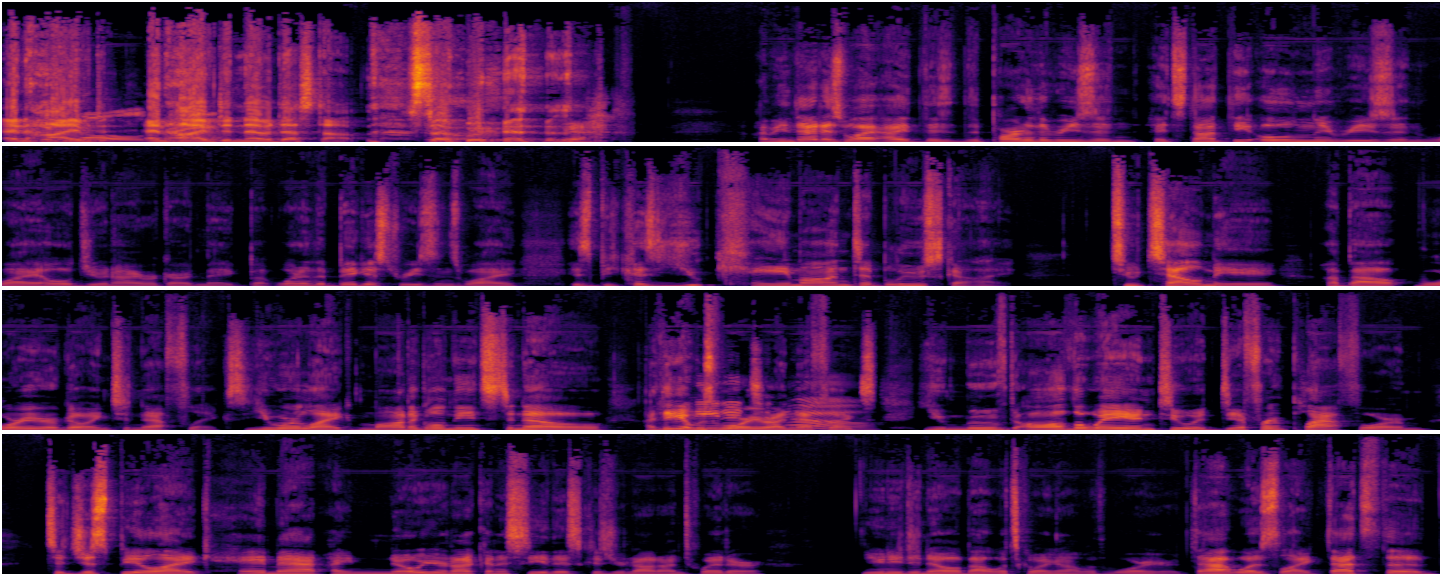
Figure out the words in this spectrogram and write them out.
and I'm Hive old, and right? Hive didn't have a desktop. so yeah. I mean, that is why I the, the part of the reason it's not the only reason why I hold you in high regard, Meg, but one of the biggest reasons why is because you came on to Blue Sky to tell me about Warrior going to Netflix. You were like, Monagle needs to know. I think You it was Warrior on Netflix. You moved all the way into a different platform to just be like, hey, Matt, I know you're not going to see this because you're not on Twitter. You need to know about what's going on with Warrior. That was like, that's the,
